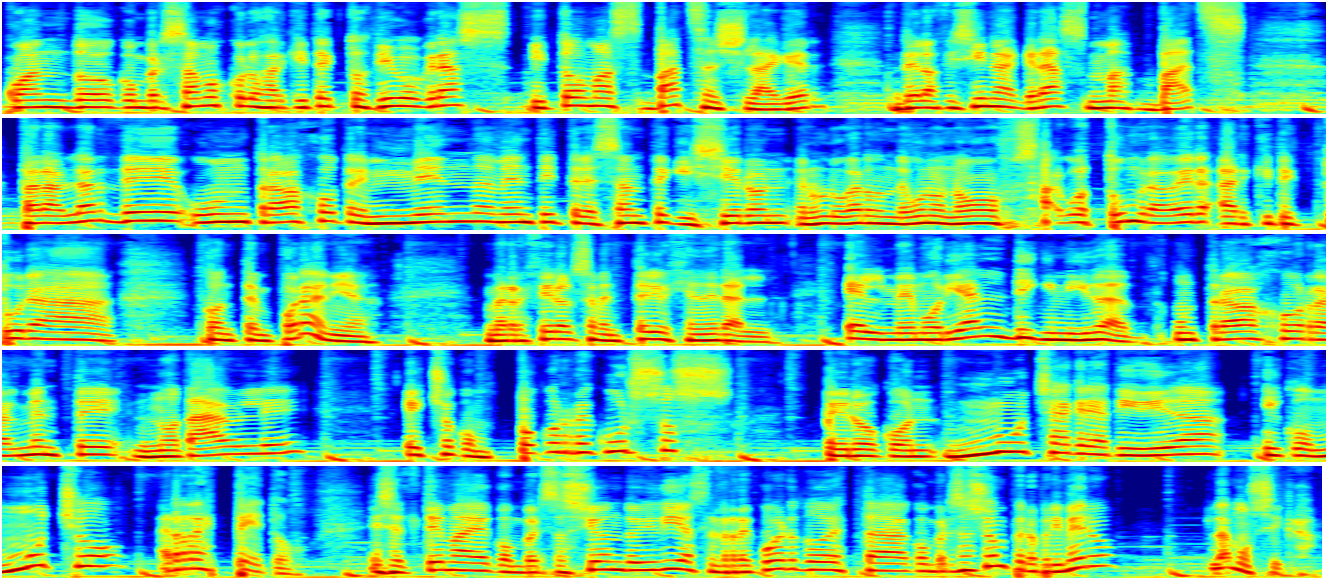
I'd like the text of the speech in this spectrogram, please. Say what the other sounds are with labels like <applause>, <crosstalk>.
cuando conversamos con los arquitectos Diego Grass y Thomas Batzenschlager de la oficina Grass más Batz para hablar de un trabajo tremendamente interesante que hicieron en un lugar donde uno no <laughs> se acostumbra a ver arquitectura contemporánea. Me refiero al cementerio general. El Memorial Dignidad, un trabajo realmente notable, hecho con pocos recursos, pero con mucha creatividad y con mucho respeto. Es el tema de conversación de hoy día, es el recuerdo de esta conversación, pero primero, la música.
